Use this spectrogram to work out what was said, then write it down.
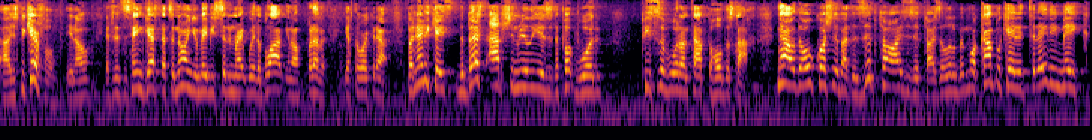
uh, just be careful. You know, if it's the same guest that's annoying you, maybe sitting right where the block. You know, whatever. You have to work it out. But in any case, the best option really is, is to put wood pieces of wood on top to hold the schach. Now, the whole question about the zip ties, the zip ties is a little bit more complicated. Today they make,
